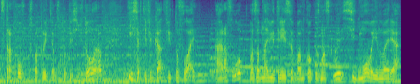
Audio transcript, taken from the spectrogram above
страховку с покрытием 100 тысяч долларов и сертификат Fit to Fly. Аэрофлот возобновит рейсы в Бангкок из Москвы с 7 января.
